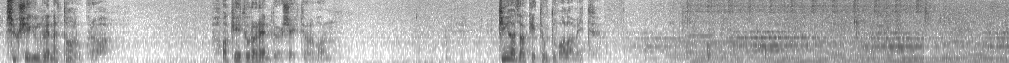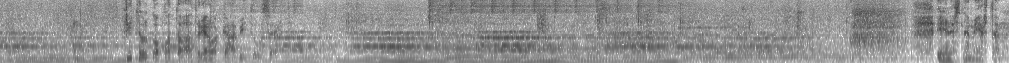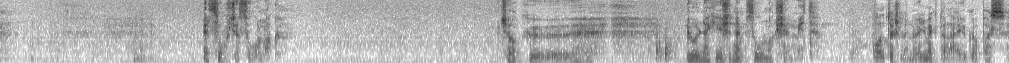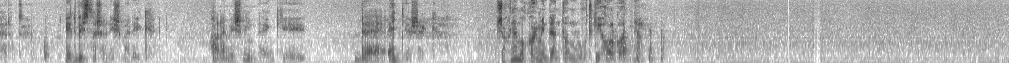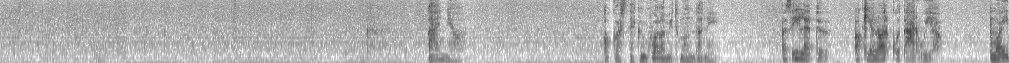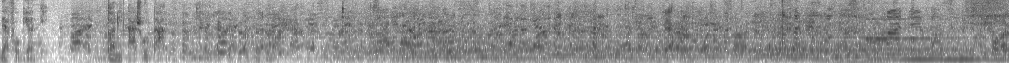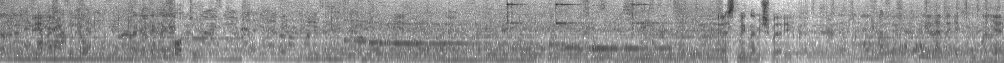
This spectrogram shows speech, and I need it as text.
Szükségünk lenne tanukra. A két óra rendőrségtől van. Ki az, aki tud valamit? Kitől kaphatta Adrián a kábítószert? Én ezt nem értem. Egy szót se szólnak. Csak ülnek és nem szólnak semmit. Fontos lenne, hogy megtaláljuk a passzert. Itt biztosan ismerik. Ha nem is mindenki, de egyesek. Csak nem akar minden tanulót kihallgatni. Anya, akarsz nekünk valamit mondani? Az illető, aki a narkot árulja, ma ide fog jönni. Tanítás után. Ott jön. Ezt még nem ismerjük. Én lemegyek, hogy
